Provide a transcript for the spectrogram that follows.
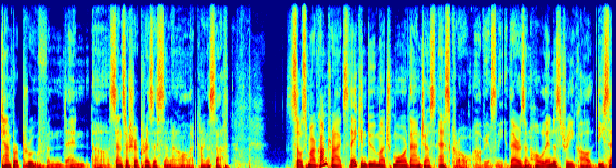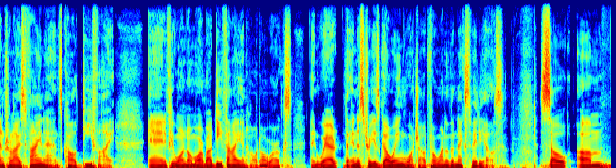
tamper proof and, and uh, censorship resistant and all that kind of stuff. So smart contracts, they can do much more than just escrow, obviously. There's a whole industry called decentralized finance called DeFi. And if you want to know more about DeFi and how it all works and where the industry is going, watch out for one of the next videos. So um,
